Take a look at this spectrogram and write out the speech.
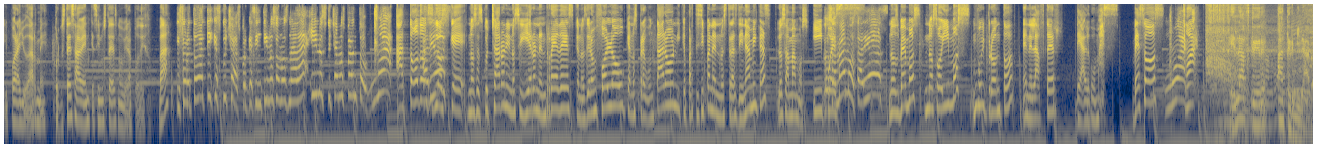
y por ayudarme, porque ustedes saben que sin ustedes no hubiera podido. ¿Va? Y sobre todo a ti que escuchas, porque sin ti no somos nada y nos escuchamos pronto. ¡Mua! A todos Adiós. los que nos escucharon y nos siguieron en redes, que nos dieron follow, que nos preguntaron y que participan en nuestras dinámicas, los amamos. Y Los pues amamos, adiós. nos vemos, nos oímos muy pronto en el after de algo más. Besos. El after ha terminado,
